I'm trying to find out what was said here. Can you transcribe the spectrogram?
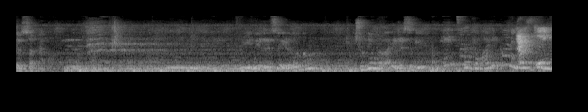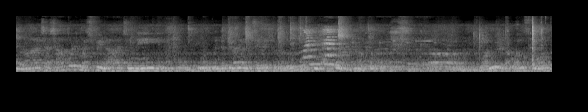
들썩하고 얘네들에서 이러더만 주님과 이랬으니 애초부터 어디까지 갔지? 아차 샤골에 마시피나 주님 근데 그냥 제가 들어 원미라 원스모가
